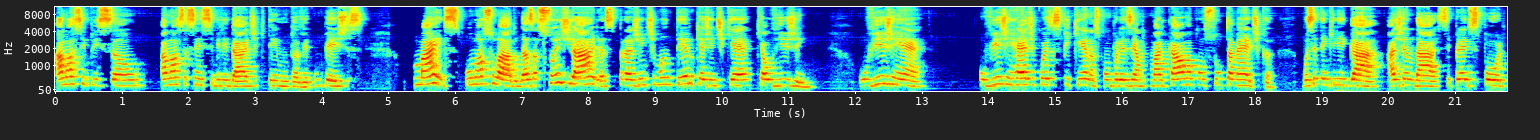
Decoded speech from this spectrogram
a nossa intuição, a nossa sensibilidade, que tem muito a ver com peixes, mas o nosso lado das ações diárias para a gente manter o que a gente quer, que é o virgem. O virgem é o virgem rege coisas pequenas, como por exemplo, marcar uma consulta médica. Você tem que ligar, agendar, se predispor.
